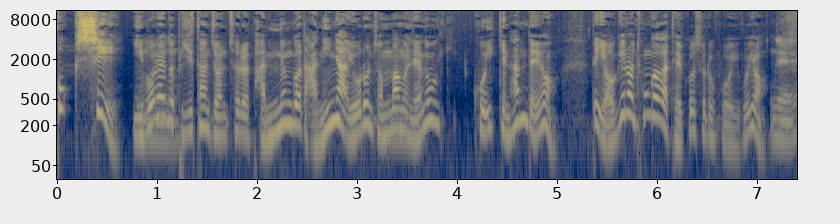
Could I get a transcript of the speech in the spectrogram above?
혹시 이번에도 음. 비슷한 전철을 받는 것 아니냐 이런 전망을 내놓고 있긴 한데요. 근데 여기는 통과가 될 것으로 보이고요. 네.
